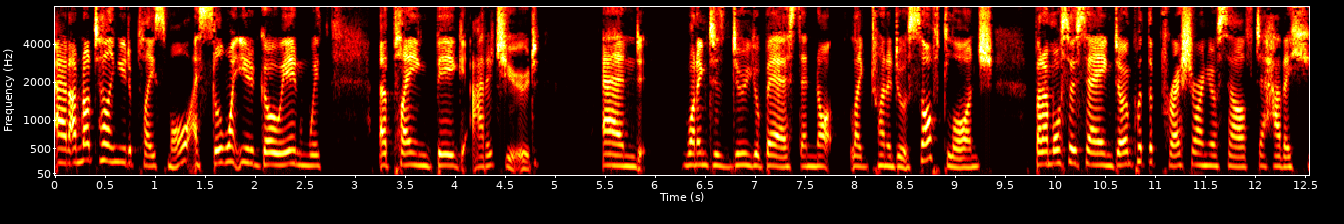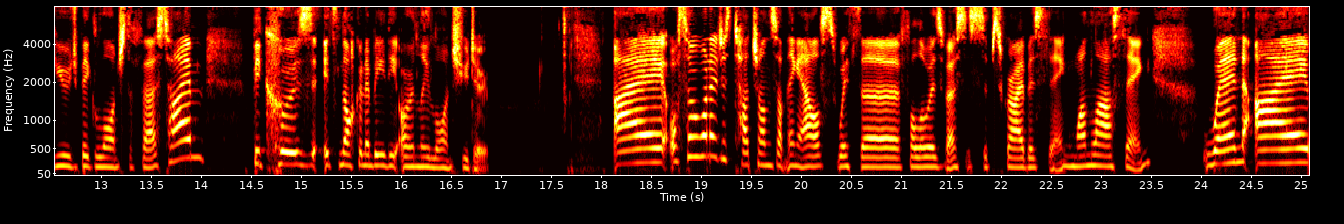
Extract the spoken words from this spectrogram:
And I'm not telling you to play small. I still want you to go in with a playing big attitude and wanting to do your best and not like trying to do a soft launch. But I'm also saying don't put the pressure on yourself to have a huge big launch the first time because it's not going to be the only launch you do. I also want to just touch on something else with the followers versus subscribers thing. One last thing. When I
